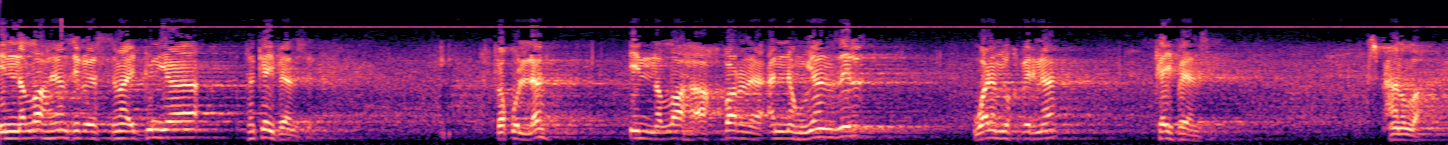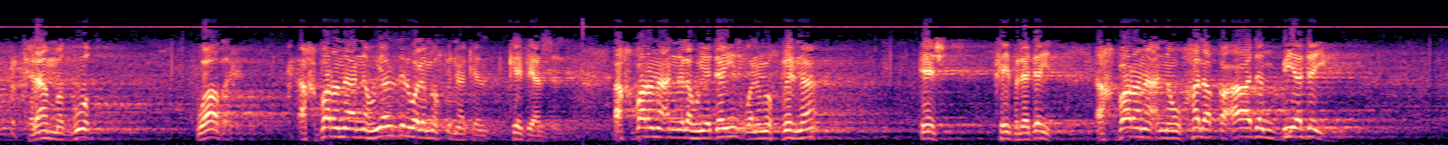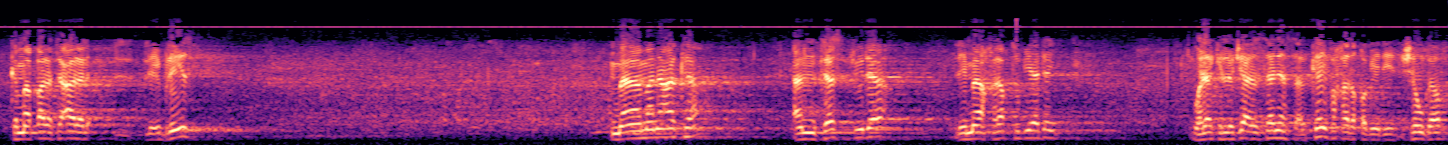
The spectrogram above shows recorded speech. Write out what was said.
إن الله ينزل إلى السماء الدنيا فكيف ينزل؟ فقل له إن الله أخبرنا أنه ينزل ولم يخبرنا كيف ينزل. سبحان الله. كلام مضبوط واضح. أخبرنا أنه ينزل ولم يخبرنا كيف ينزل. أخبرنا أن له يدين ولم يخبرنا إيش؟ كيف اليدين؟ أخبرنا أنه خلق آدم بيديه. كما قال تعالى لإبليس ما منعك أن تسجد لما خلقت بيدي؟ ولكن لو جاء إنسان يسأل كيف خلق بيديه شنو قال؟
